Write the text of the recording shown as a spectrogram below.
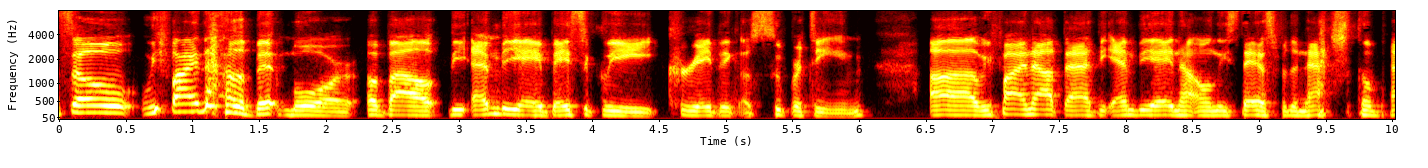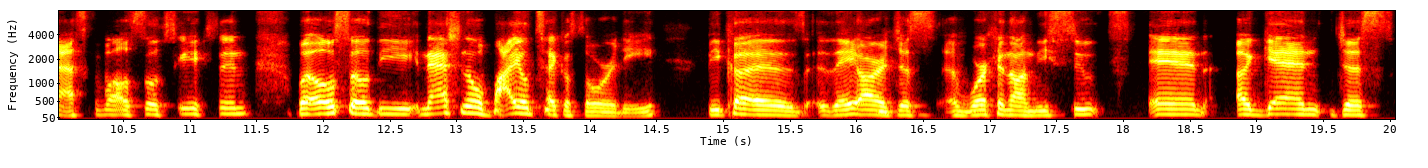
So we find out a bit more about the NBA basically creating a super team. Uh, we find out that the NBA not only stands for the National Basketball Association, but also the National Biotech Authority because they are just working on these suits and again just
